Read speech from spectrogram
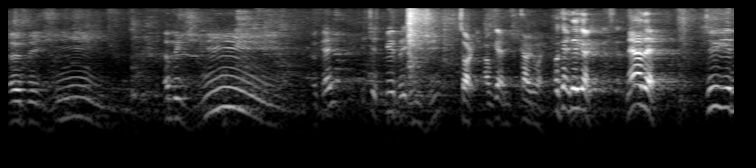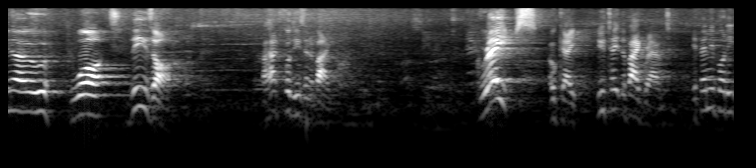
Aubergine. Aubergine. Okay? It's just beautiful. Sorry, I'm getting carried away. Okay, there you go. Now then, do you know what these are? I had to put these in a bag. Grapes. Okay, you take the bag round. If anybody,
